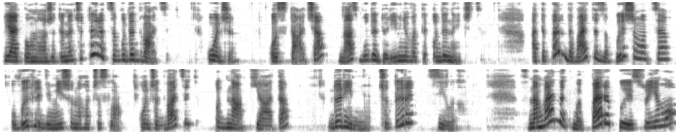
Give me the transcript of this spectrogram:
5 помножити на 4 це буде 20. Отже, остача в нас буде дорівнювати одиничці. А тепер давайте запишемо це у вигляді мішаного числа. Отже, 21 п'ята дорівнює 4 цілих. Знаменник ми переписуємо,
